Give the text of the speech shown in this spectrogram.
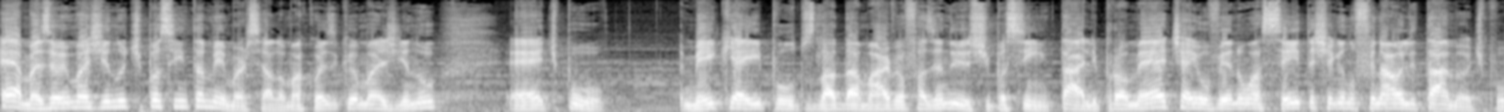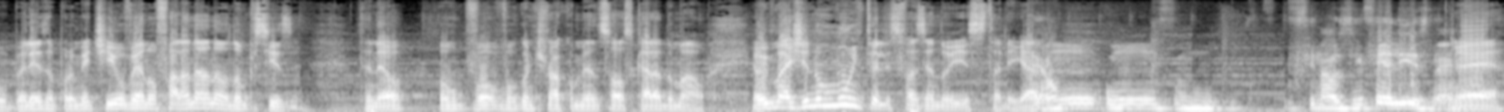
É, mas eu imagino, tipo assim também, Marcelo. Uma coisa que eu imagino é, tipo, meio que aí pros lados da Marvel fazendo isso. Tipo assim, tá, ele promete, aí o Venom aceita, chega no final ele tá, meu, tipo, beleza, prometi, e o Venom fala, não, não, não precisa. Entendeu? Vamos, vou, vou continuar comendo só os caras do mal. Eu imagino muito eles fazendo isso, tá ligado? É um, um, um finalzinho feliz, né? É.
